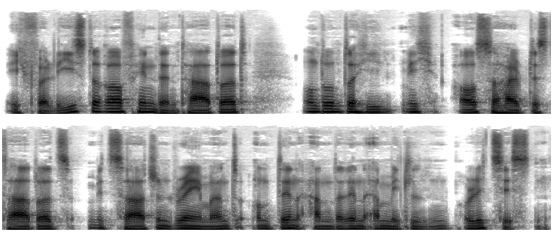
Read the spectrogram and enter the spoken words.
Ich verließ daraufhin den Tatort und unterhielt mich außerhalb des Tatorts mit Sergeant Raymond und den anderen ermittelnden Polizisten.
